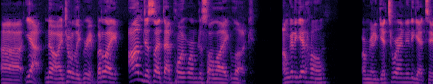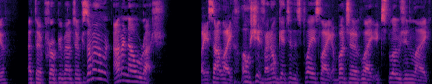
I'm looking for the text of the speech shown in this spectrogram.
Uh, yeah, no, I totally agree. But like, I'm just at that point where I'm just all like, look, I'm gonna get home, or I'm gonna get to where I need to get to at the appropriate amount of time because I'm in, I'm in no rush. Like, it's not like, oh shit, if I don't get to this place, like a bunch of like explosion, like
